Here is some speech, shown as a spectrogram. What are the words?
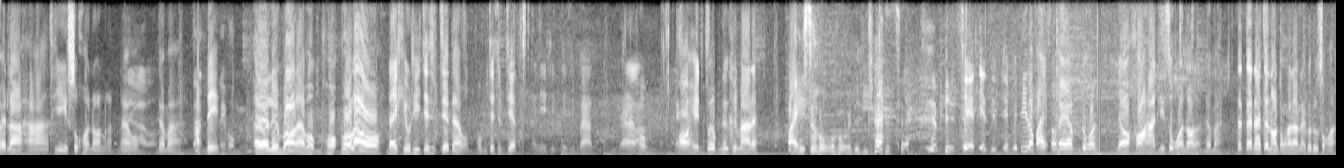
เวลาหาที่ซุกหัวนอนก่อนนะครับผม เดี๋ยวมาอัปเดตที่ผมเออลืมบอกนะครับผมพวกพวกเราได้คิวที่ 77 นะครับผม ผม 77ไอ้นี่10 78นะครับผม พอเห็นปุ๊บนึกขึ้นมาเลย ไปสู่ดินแดนพิเศษ77พื้นที่เราไปโอเคครับทุกคนเดี๋ยวขอหาที่ซุกหัวนอนก่อนเดี๋ยวมาแต่แต่น่าจะนอนตรงนั้นนั่นแหละก็ดูทรงอะ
